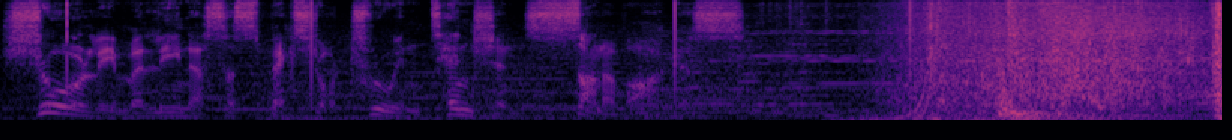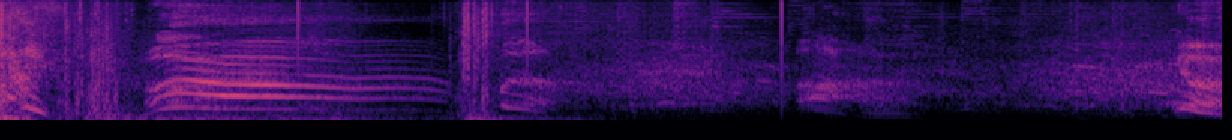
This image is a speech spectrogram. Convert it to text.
Surely Mileena suspects your true intentions, son of Argus. My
